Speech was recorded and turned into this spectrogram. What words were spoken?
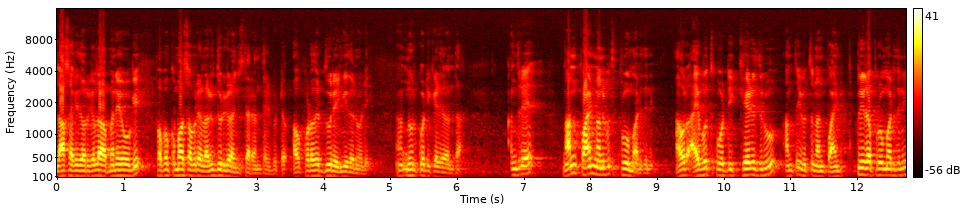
ಲಾಸ್ ಆಗಿದ್ದವ್ರಿಗೆಲ್ಲ ಮನೆ ಹೋಗಿ ಪಾಪ ಕುಮಾರಸ್ವಾಮಿ ಎಲ್ಲ ಎಲ್ಲರಿಗೂ ದುಡ್ಡುಗಳು ಹಂಚ್ತಾರೆ ಅಂತ ಹೇಳ್ಬಿಟ್ಟು. ಅವ್ರು ಕೊಡೋದ್ರ ದೂರ ಹೆಂಗಿದೆ ನೋಡಿ. ನೂರು ಕೋಟಿ ಕೇಳಿದ್ರು ಅಂತ. ಅಂದರೆ ನಾನು ಪಾಯಿಂಟ್ ನನಗೆ ಪ್ರೂವ್ ಮಾಡಿದ್ದೀನಿ. ಅವರು ಐವತ್ತು ಕೋಟಿ ಕೇಳಿದ್ರು ಅಂತ ಇವತ್ತು ನಾನು ಪಾಯಿಂಟ್ ಕ್ಲಿಯರಾಗಿ ಪ್ರೂವ್ ಮಾಡಿದ್ದೀನಿ.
